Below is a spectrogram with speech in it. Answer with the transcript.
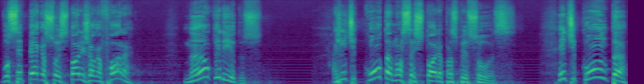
Você pega a sua história e joga fora? Não, queridos. A gente conta a nossa história para as pessoas. A gente conta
